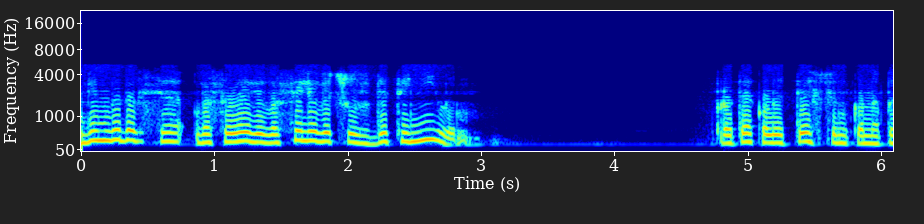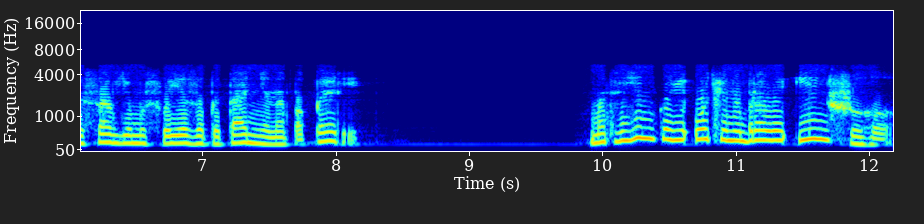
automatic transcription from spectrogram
Він видався Василеві Васильовичу здитинілим. Проте, коли Тищенко написав йому своє запитання на папері, Матвієнкові очі набрали іншого,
